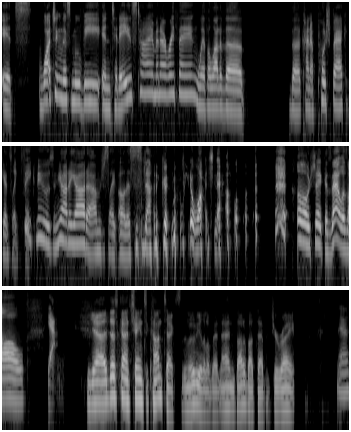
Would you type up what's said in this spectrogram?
it's watching this movie in today's time and everything with a lot of the the kind of pushback against like fake news and yada yada i'm just like oh this is not a good movie to watch now. Oh shit because that was all yeah. Yeah it does kind of change the context of the movie a little bit And i hadn't thought about that but you're right. Yeah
